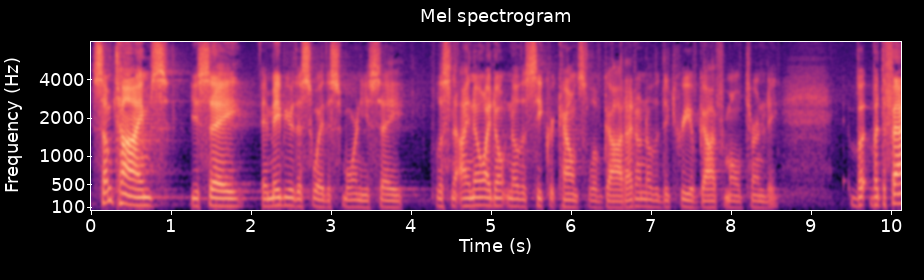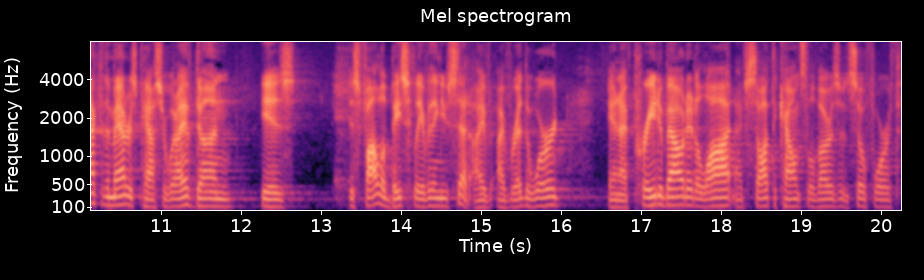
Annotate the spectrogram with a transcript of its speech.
Sometimes you say, and maybe you're this way this morning, you say, Listen, I know I don't know the secret counsel of God. I don't know the decree of God from all eternity. But, but the fact of the matter is, Pastor, what I have done is, is follow basically everything you said. I've, I've read the word and I've prayed about it a lot. I've sought the counsel of others and so forth.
